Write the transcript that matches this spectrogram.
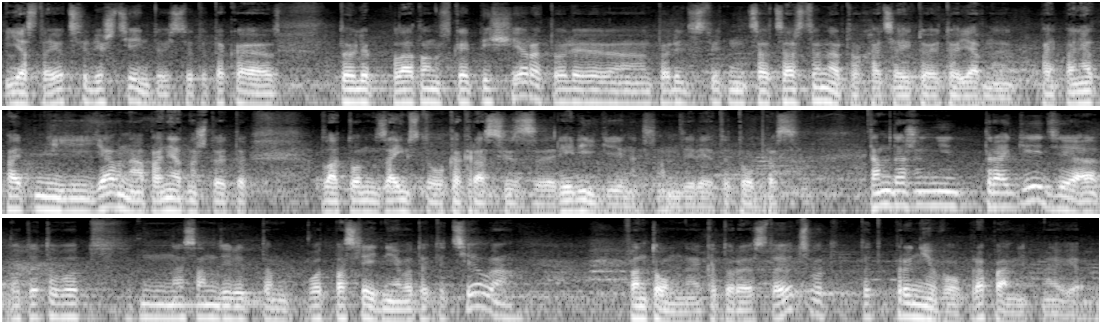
и остается лишь тень. То есть это такая то ли платоновская пещера, то ли, то ли действительно царство мертвых, хотя и то, и то явно, понятно, не явно, а понятно, что это Платон заимствовал как раз из религии, на самом деле, этот образ. Там даже не трагедия, а вот это вот, на самом деле, там вот последнее вот это тело фантомное, которое остается, вот это про него, про память, наверное.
